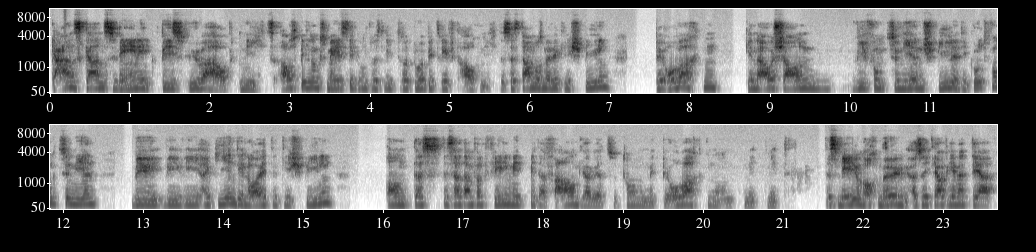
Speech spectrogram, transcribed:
ganz, ganz wenig bis überhaupt nichts. Ausbildungsmäßig und was Literatur betrifft auch nicht. Das heißt, da muss man wirklich spielen, beobachten, genau schauen, wie funktionieren Spiele, die gut funktionieren, wie, wie, wie agieren die Leute, die spielen und das, das hat einfach viel mit, mit Erfahrung, glaube ich, zu tun, mit Beobachten und mit, mit das Medium auch mögen. Also ich glaube, jemand, der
